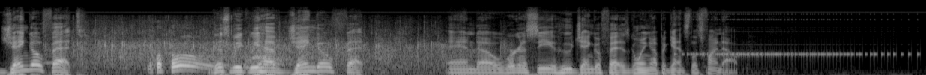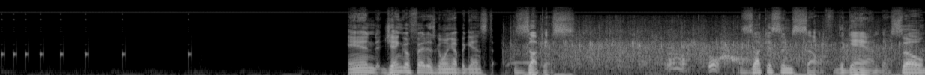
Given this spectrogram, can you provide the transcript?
Jango Fett. This week we have Jango Fett. And uh, we're going to see who Jango Fett is going up against. Let's find out. And Jango Fett is going up against Zuckuss. Oh, cool. Zuckuss himself, the Gand. So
